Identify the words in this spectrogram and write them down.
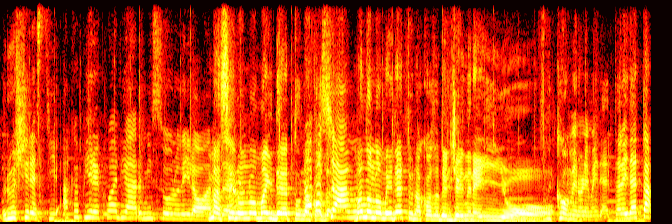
riusciresti a capire quali armi sono dei lord. Ma se non ho mai detto una La cosa. facciamo? Ma non ho mai detto una cosa del genere io. Come non l'hai mai detta? L'hai detta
